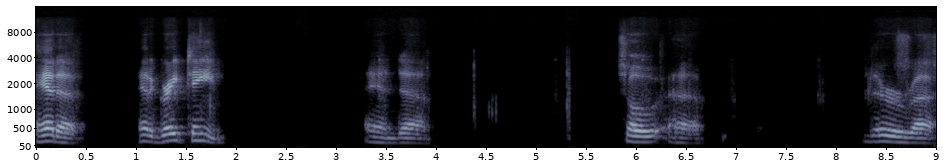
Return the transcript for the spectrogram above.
had a had a great team. And uh, so uh, their uh,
